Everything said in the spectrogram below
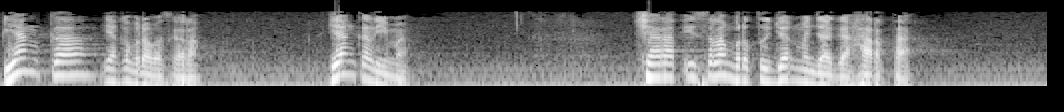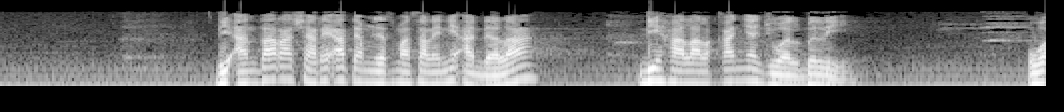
Yang ke, yang ke berapa sekarang? Yang kelima. Syarat Islam bertujuan menjaga harta. Di antara syariat yang menjadi masalah ini adalah dihalalkannya jual beli wa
